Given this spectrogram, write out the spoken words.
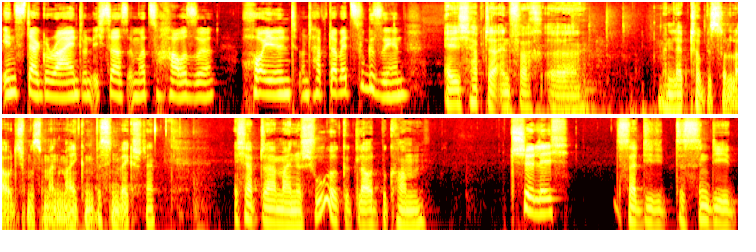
Insta-Grind und ich saß immer zu Hause heulend und hab dabei zugesehen. Ey, ich hab da einfach, äh, mein Laptop ist so laut, ich muss meinen Mic ein bisschen wegstellen. Ich hab da meine Schuhe geklaut bekommen. Chillig. Das, halt die, das sind die,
